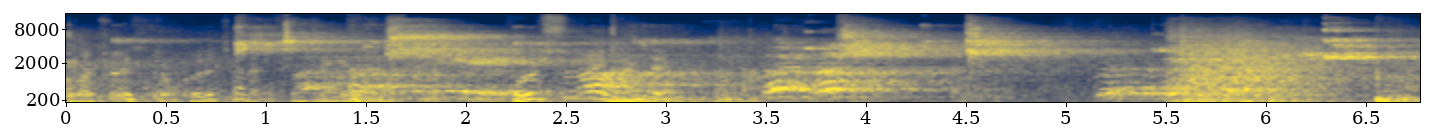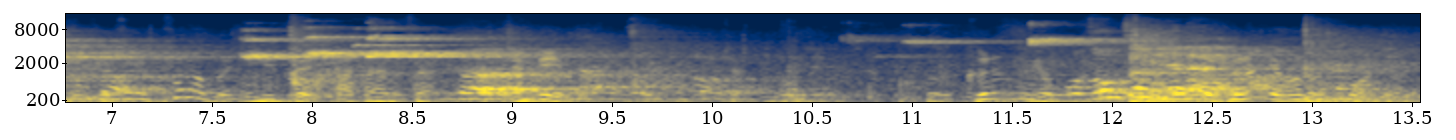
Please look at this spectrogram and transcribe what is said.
아마추어에서 좀 그렇잖아요 솔직히 볼 수도 있는데. 솔직히 프로도 2m 가드 하는 사람이 NBA 많아요. 그- 그런 경우는 그런 경우는 없고.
